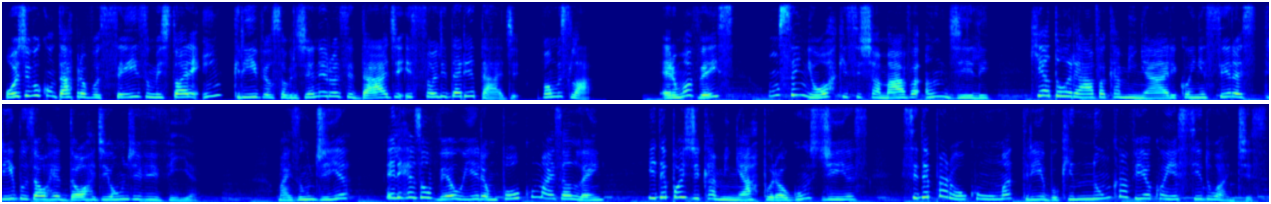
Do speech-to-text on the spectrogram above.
Hoje vou contar para vocês uma história incrível sobre generosidade e solidariedade. Vamos lá! Era uma vez um senhor que se chamava Andile, que adorava caminhar e conhecer as tribos ao redor de onde vivia. Mas um dia ele resolveu ir um pouco mais além e, depois de caminhar por alguns dias, se deparou com uma tribo que nunca havia conhecido antes.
